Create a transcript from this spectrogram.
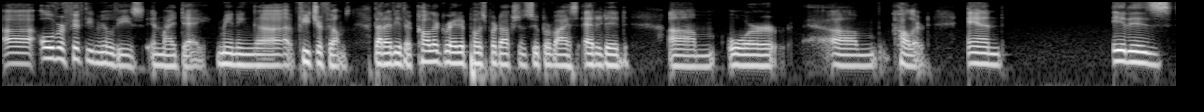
uh, over 50 movies in my day, meaning uh, feature films that I've either color graded, post production, supervised, edited, um, or um, colored, and it is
